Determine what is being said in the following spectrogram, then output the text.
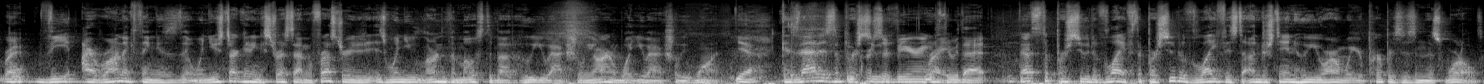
Right. But the ironic thing is that when you start getting stressed out and frustrated is when you learn the most about who you actually are and what you actually want. Yeah. Because that is the pursuit. persevering right. through that That's the pursuit of life. The pursuit of life is to understand who you are and what your purpose is in this world.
